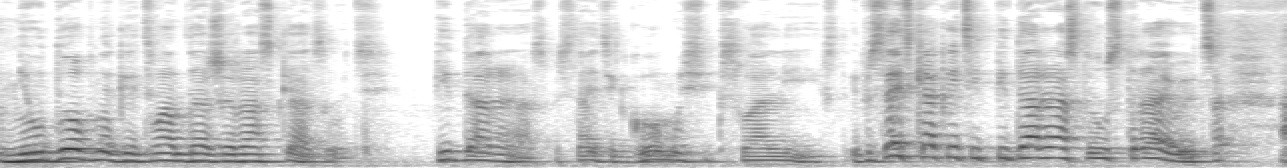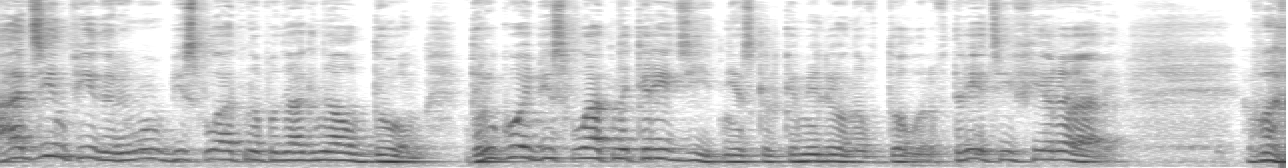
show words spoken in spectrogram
неудобно, говорит, вам даже рассказывать. Пидорас, представляете, гомосексуалист. И представляете, как эти пидорасты устраиваются. Один пидор ему бесплатно подогнал дом, другой бесплатно кредит, несколько миллионов долларов, третий Феррари. Вот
